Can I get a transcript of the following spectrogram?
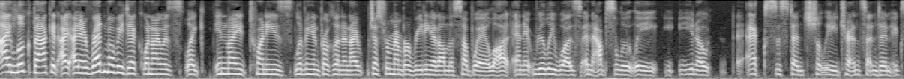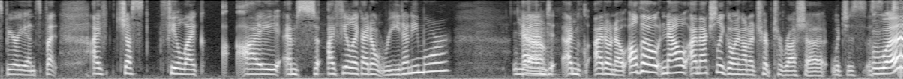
I look back at I, I read Moby Dick when I was like in my 20s living in Brooklyn and I just remember reading it on the subway a lot and it really was an absolutely you know existentially transcendent experience but I just feel like I am so, I feel like I don't read anymore yeah. And I'm I don't know. Although now I'm actually going on a trip to Russia, which is a what?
